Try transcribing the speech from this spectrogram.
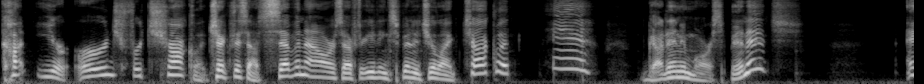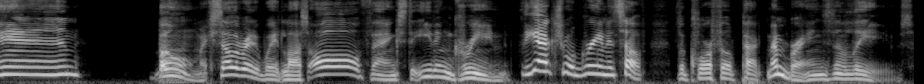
cut your urge for chocolate. Check this out. Seven hours after eating spinach, you're like, chocolate? Eh. Got any more spinach? And Boom! Accelerated weight loss, all thanks to eating green, the actual green itself, the chlorophyll-packed membranes in the leaves.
